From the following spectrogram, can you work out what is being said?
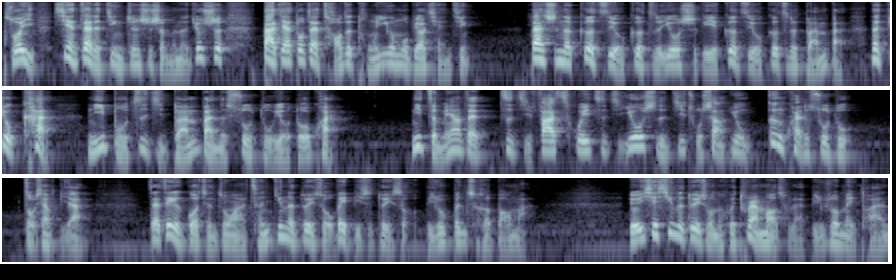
所以现在的竞争是什么呢？就是大家都在朝着同一个目标前进，但是呢，各自有各自的优势，也各自有各自的短板。那就看你补自己短板的速度有多快。你怎么样在自己发挥自己优势的基础上，用更快的速度走向彼岸？在这个过程中啊，曾经的对手未必是对手，比如奔驰和宝马，有一些新的对手呢会突然冒出来，比如说美团，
